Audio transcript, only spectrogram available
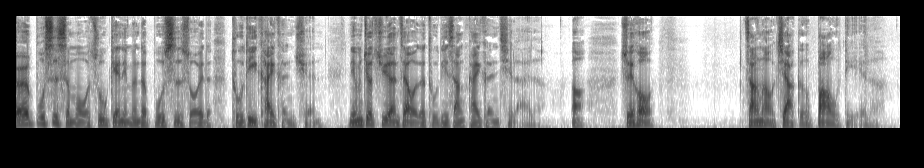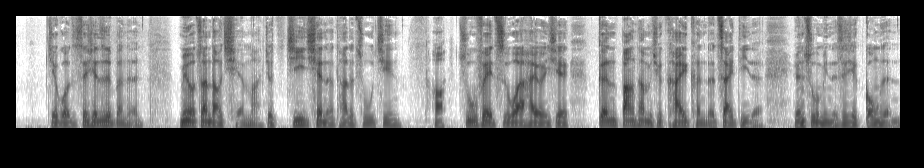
而不是什么我租给你们的不是所谓的土地开垦权。你们就居然在我的土地上开垦起来了啊！随后樟脑价格暴跌了，结果这些日本人。没有赚到钱嘛，就积欠了他的租金，啊，租费之外，还有一些跟帮他们去开垦的在地的原住民的这些工人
